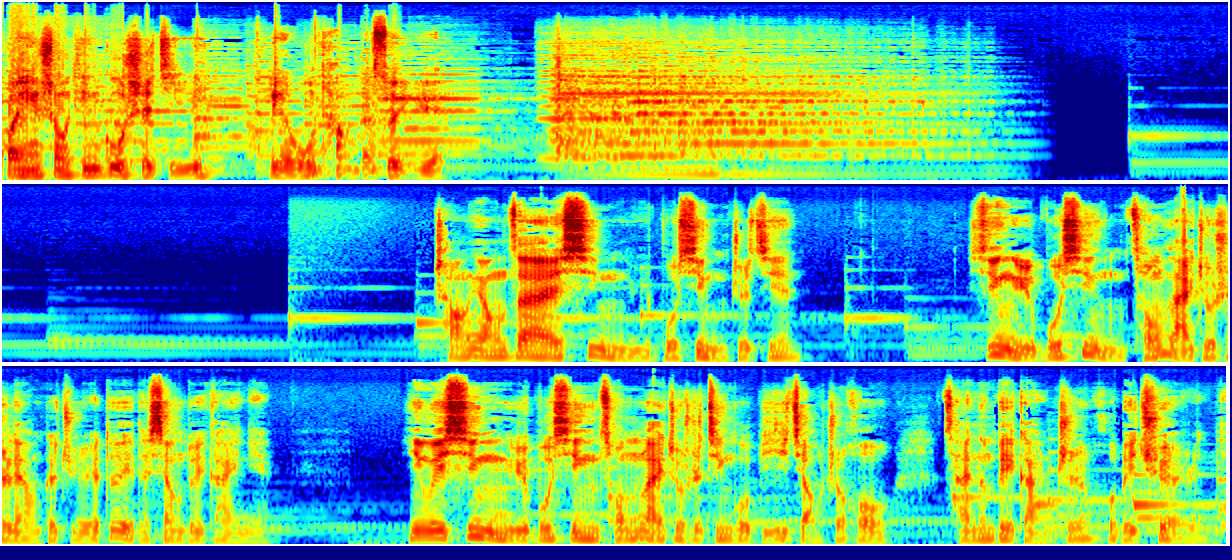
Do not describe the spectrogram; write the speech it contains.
欢迎收听故事集《流淌的岁月》。徜徉在幸与不幸之间，幸与不幸从来就是两个绝对的相对概念，因为幸与不幸从来就是经过比较之后才能被感知或被确认的。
